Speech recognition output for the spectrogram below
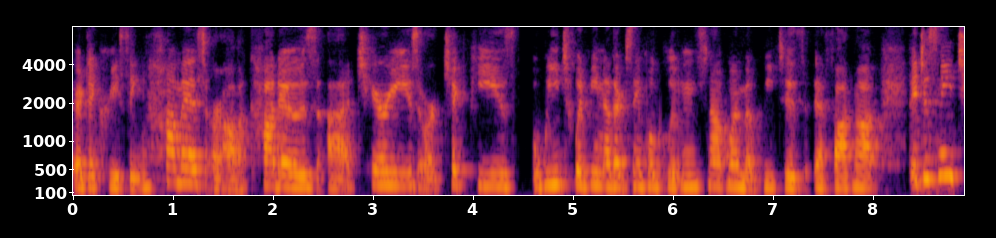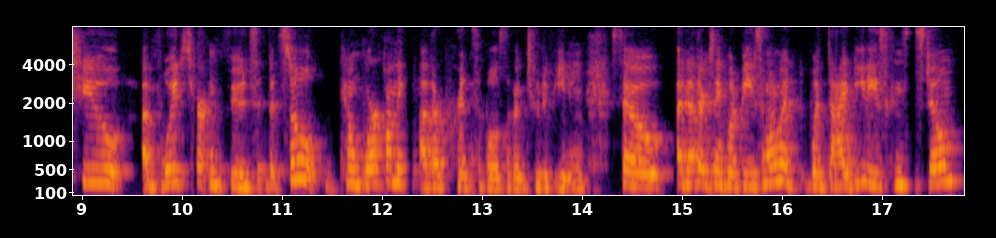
they're decreasing hummus or avocados, uh, cherries or chickpeas. Wheat would be another example. Gluten's not one, but wheat is a FODMAP. They just need to avoid certain foods, but still can work on the other principles of intuitive eating. So another example would be someone with, with diabetes can still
